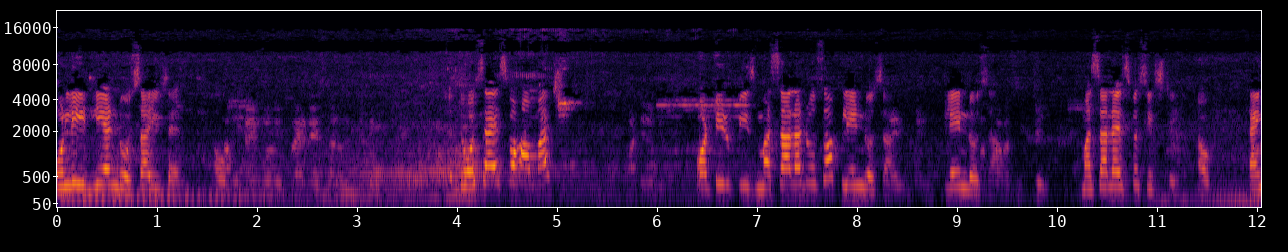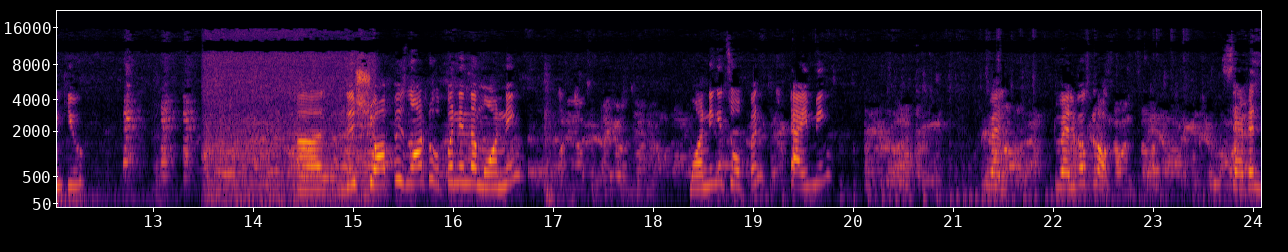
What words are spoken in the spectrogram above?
only idli and dosa you sell okay Dosa is for how much? 40 rupees. Masala dosa or plain dosa? Plain dosa. Masala is for 60. Okay. Thank you. Uh, this shop is not open in the morning. Morning it's open. Timing? 12 o'clock. 7.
